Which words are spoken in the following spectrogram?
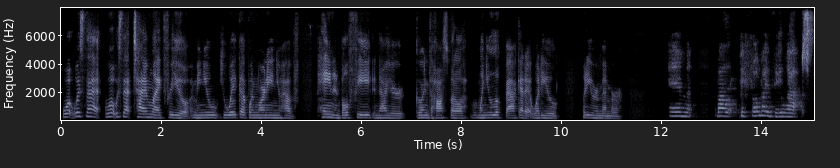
what was that what was that time like for you? I mean, you you wake up one morning and you have pain in both feet and now you're going to the hospital. When you look back at it, what do you what do you remember? Um well, before my relapse,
